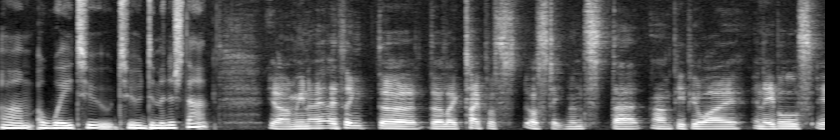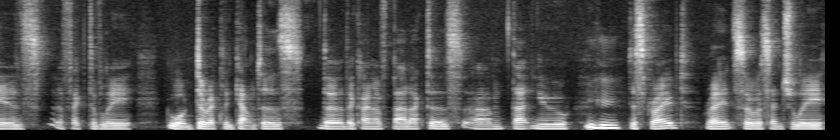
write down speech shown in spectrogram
um, a way to to diminish that? Yeah, I mean, I, I, think the the like type of, of statements that um, PPOI enables is effectively or directly counters the the kind of bad actors um, that you mm-hmm. described, right? So essentially,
